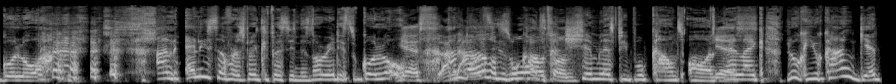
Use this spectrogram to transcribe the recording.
go lower. and any self-respecting person is not ready to go low. Yes, and a lot that is what count on. shameless people count on. Yes. They're like, look, you can't get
